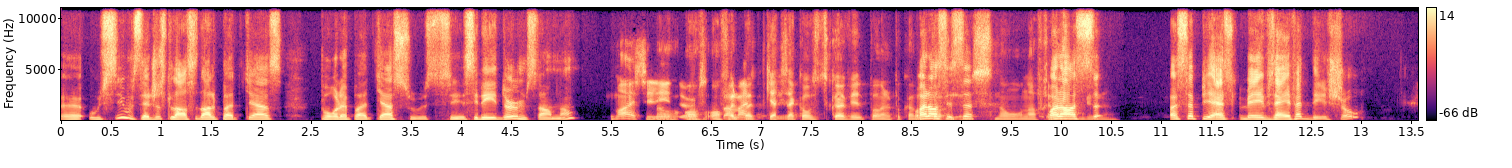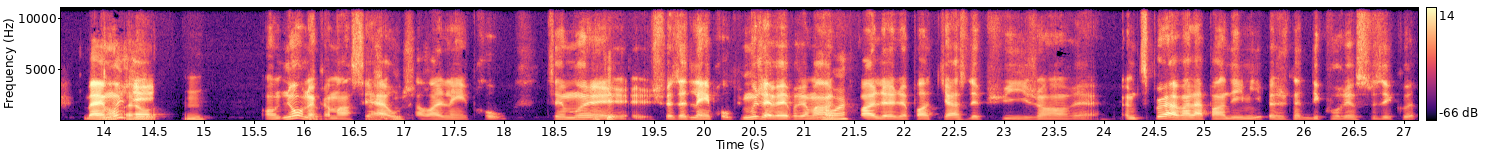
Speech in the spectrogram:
euh, aussi ou vous êtes juste lancé dans le podcast pour le podcast ou c'est c'est les deux, me semble, non? Ouais, c'est les On, deux. on- c'est on pas fait le podcast à cause du COVID, pas mal pas comme Voilà, c'est ça. Sinon, on en ferait Voilà, ça-. Ah, ça, puis mais vous avez fait des shows? Ben Non, moi, j'ai. alors, hmm? nous, on a commencé à, au travers de l'impro. Tu sais, moi, je faisais de l'impro. Puis moi, j'avais vraiment ouais? faire le, le podcast depuis, genre, euh, un petit peu avant la pandémie, parce que je venais de découvrir sous-écoute.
